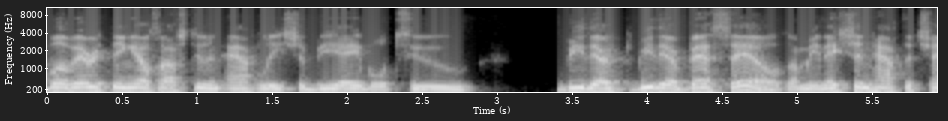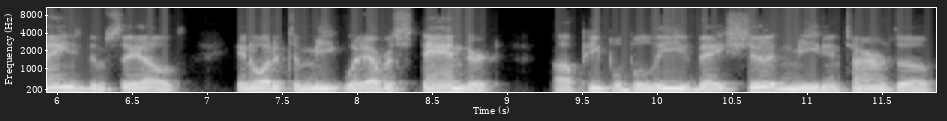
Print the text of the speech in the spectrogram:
above everything else, our student athletes should be able to be their be their best selves. I mean, they shouldn't have to change themselves in order to meet whatever standard uh, people believe they should meet in terms of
